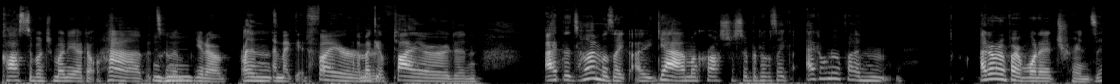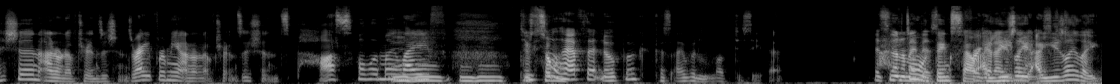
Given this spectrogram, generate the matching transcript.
cost a bunch of money I don't have. It's going to, you know, and Mm-hmm. I might get fired. I might get fired. And at the time, I was like, I, yeah, I'm a crossdresser, but I was like, I don't know if I'm. I don't know if I want to transition. I don't know if transition's right for me. I don't know if transition's possible in my life. Mm-hmm. Do you still some- have that notebook? Because I would love to see that. It's I none of my don't think so. Forget I usually, even I usually like,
